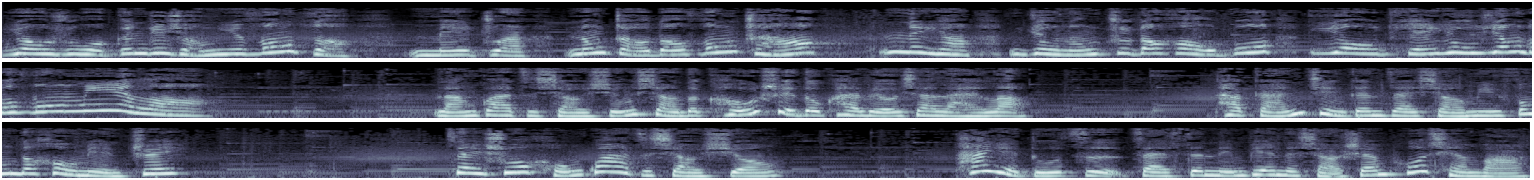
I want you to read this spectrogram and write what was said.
要是我跟着小蜜蜂走，没准能找到蜂巢，那样就能吃到好多又甜又香的蜂蜜了。蓝褂子小熊想的口水都快流下来了，他赶紧跟在小蜜蜂的后面追。再说红褂子小熊，他也独自在森林边的小山坡前玩，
